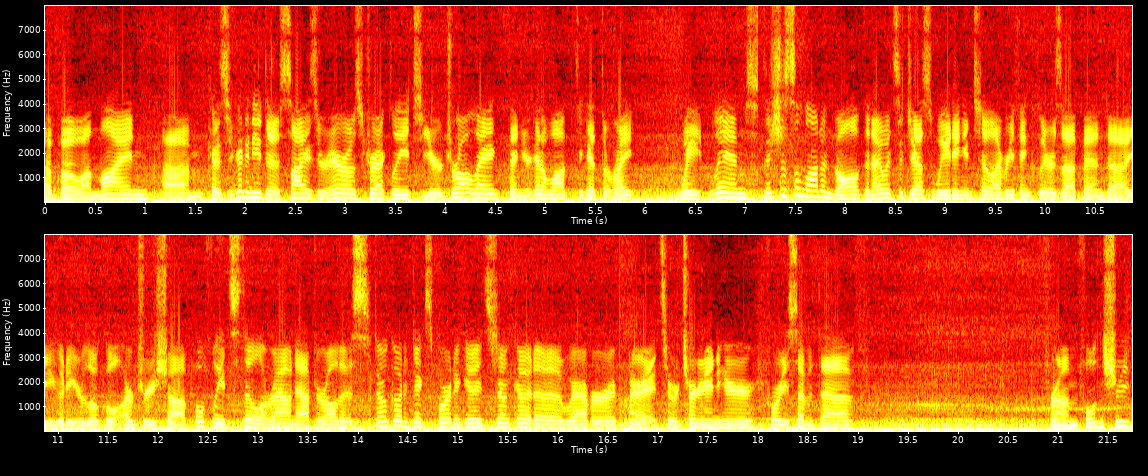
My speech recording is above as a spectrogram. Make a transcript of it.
a bow online because um, you're going to need to size your arrows correctly to your draw length and you're going to want to get the right weight limbs. There's just a lot involved and I would suggest waiting until everything clears up and uh, you go to your local archery shop. Hopefully it's still around after all this. Don't go to Dick's Sporting Goods, don't go to wherever. All right, so we're turning in here, 47th Ave from Fulton Street.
